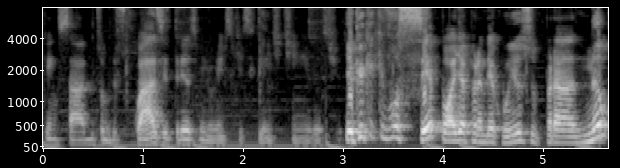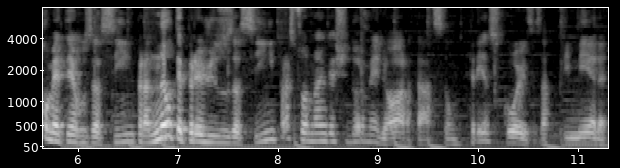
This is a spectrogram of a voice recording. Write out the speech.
quem sabe, sobre os quase 3 milhões que esse cliente tinha investido. E o que, que você pode aprender com isso para não cometer erros assim, para não ter prejuízos assim e para se tornar um investidor melhor, tá? São três coisas. A primeira,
